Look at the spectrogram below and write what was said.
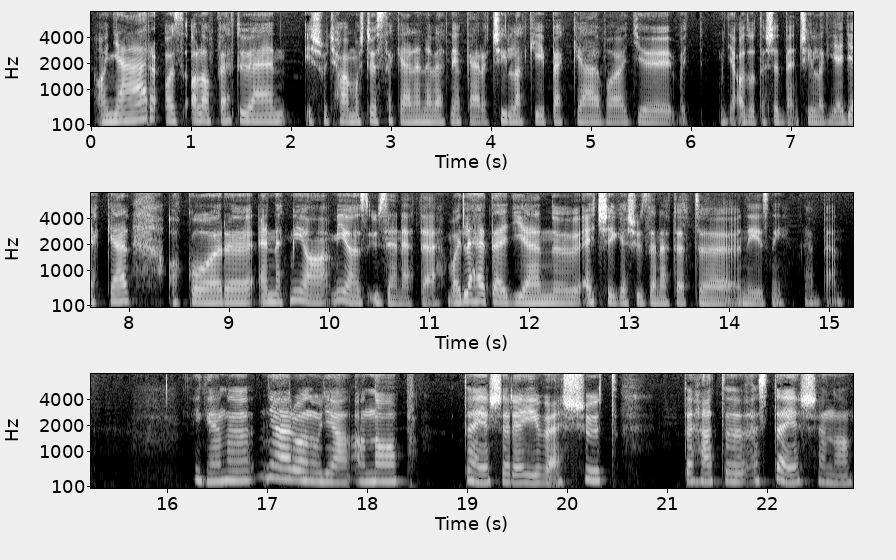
A nyár az alapvetően, és hogyha most össze kellene vetni akár a csillagképekkel, vagy, vagy ugye adott esetben csillagjegyekkel, akkor ennek mi, a, mi az üzenete? Vagy lehet egy ilyen egységes üzenetet nézni ebben? Igen, nyáron ugye a nap teljes erejével süt, tehát ez teljesen a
